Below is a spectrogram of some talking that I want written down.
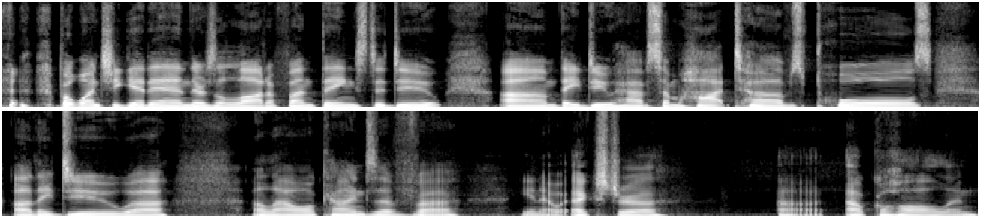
but once you get in, there's a lot of fun things to do. Um, they do have some hot tubs, pools. Uh, they do uh, allow all kinds of, uh, you know, extra uh, alcohol and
